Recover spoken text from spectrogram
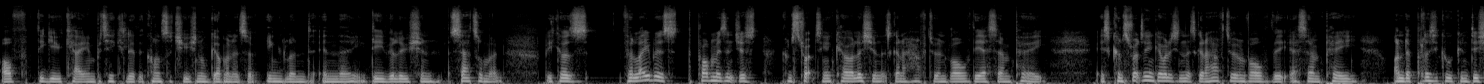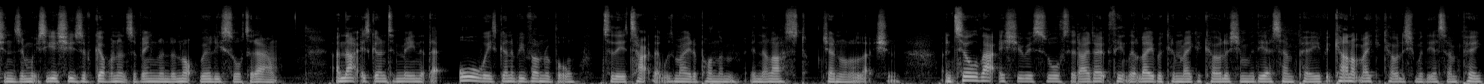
of the UK and particularly the constitutional governance of England in the devolution settlement. Because for Labour's the problem isn't just constructing a coalition that's going to have to involve the SNP it's constructing a coalition that's going to have to involve the SNP under political conditions in which the issues of governance of England are not really sorted out and that is going to mean that they're always going to be vulnerable to the attack that was made upon them in the last general election. Until that issue is sorted, I don't think that Labour can make a coalition with the SNP. If it cannot make a coalition with the SNP,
